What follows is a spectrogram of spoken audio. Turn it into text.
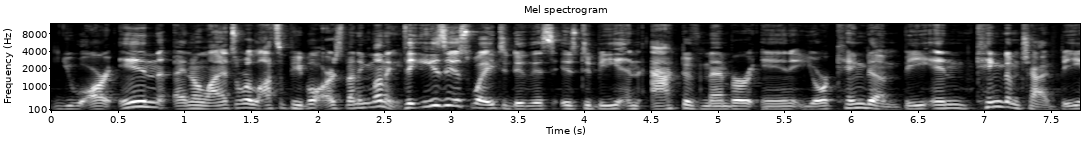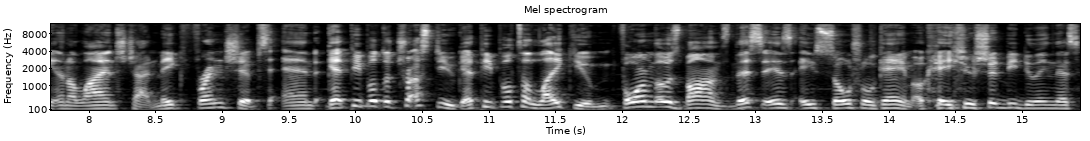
you are in an alliance where lots of people are spending money. The easiest way to do this is to be an active member in your kingdom. Be in kingdom chat be an alliance chat make friendships and get people to trust you get people to like you form those bonds. This is a social game okay? You should be doing this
